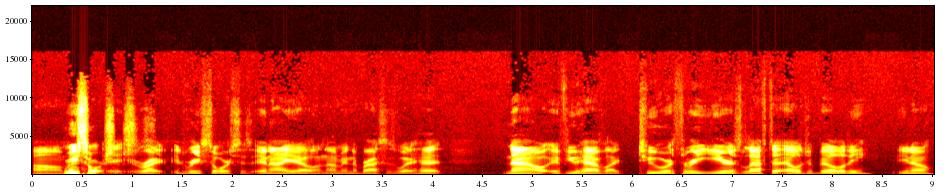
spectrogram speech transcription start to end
Um, resources, it, right? It, resources, NIL, and I mean Nebraska's way ahead. Now, if you have like two or three years left of eligibility, you know,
